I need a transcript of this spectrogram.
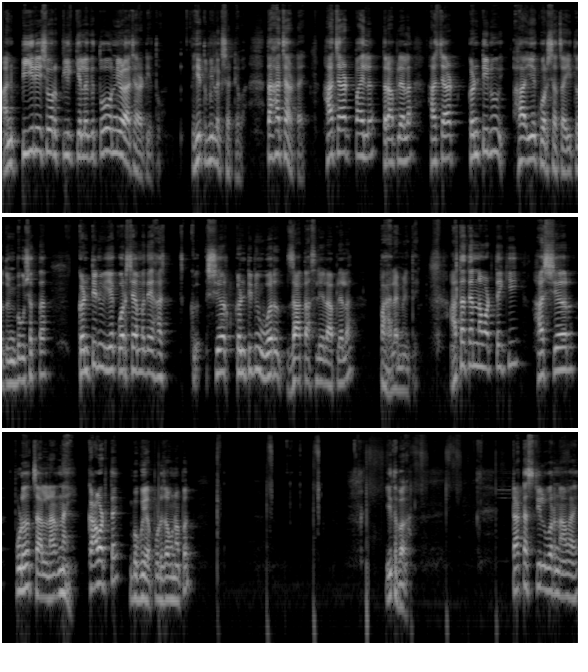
आणि पी रेशोवर क्लिक केलं की तो निळा चार्ट येतो. तर हे तुम्ही लक्षात ठेवा. तर हा चार्ट आहे. हा चार्ट पाहिलं तर आपल्याला हा चार्ट कंटिन्यू हा एक वर्षाचा इथं तुम्ही बघू शकता. कंटिन्यू एक वर्षामध्ये हा शेअर कंटिन्यू वर जात असलेला आपल्याला पाहायला मिळते. आता त्यांना वाटतंय की हा शेअर पुढं चालणार नाही. का वाटतंय? बघूया पुढे जाऊन आपण. इथं बघा. टाटा स्टीलवर नाव आहे.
